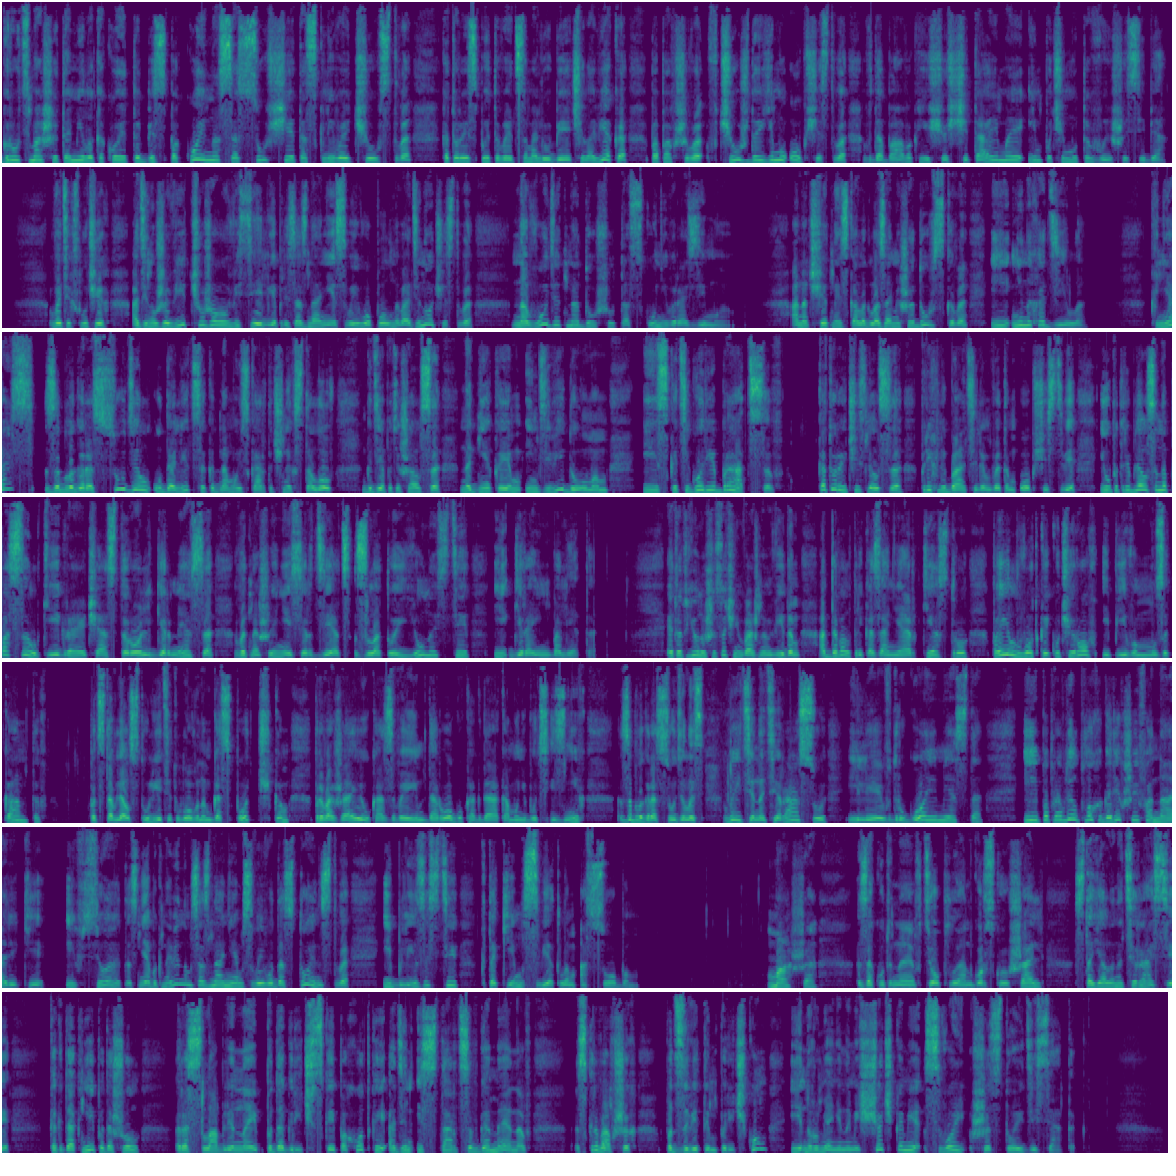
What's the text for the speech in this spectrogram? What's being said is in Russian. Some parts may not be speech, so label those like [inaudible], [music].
Грудь Маши томила какое-то беспокойно сосущее тоскливое чувство, которое испытывает самолюбие человека, попавшего в чуждое ему общество, вдобавок еще считаемое им почему-то выше себя. В этих случаях один уже вид чужого веселья при сознании своего полного одиночества наводит на душу тоску невыразимую. Она тщетно искала глазами Шадурского и не находила князь заблагорассудил удалиться к одному из карточных столов, где потешался над некоим индивидуумом из категории братцев, который числился прихлебателем в этом обществе и употреблялся на посылки, играя часто роль Гермеса в отношении сердец золотой юности и героинь балета. Этот юноша с очень важным видом отдавал приказания оркестру, поил водкой кучеров и пивом музыкантов, подставлял стулья титулованным господчикам, провожая и указывая им дорогу, когда кому-нибудь из них заблагорассудилось выйти на террасу или в другое место, и поправлял плохо горевшие фонарики. И все это с необыкновенным сознанием своего достоинства и близости к таким светлым особам. Маша, закутанная в теплую ангорскую шаль, стояла на террасе, когда к ней подошел расслабленной подагрической походкой один из старцев гаменов, скрывавших под завитым паричком и нарумяненными щечками свой шестой десяток.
